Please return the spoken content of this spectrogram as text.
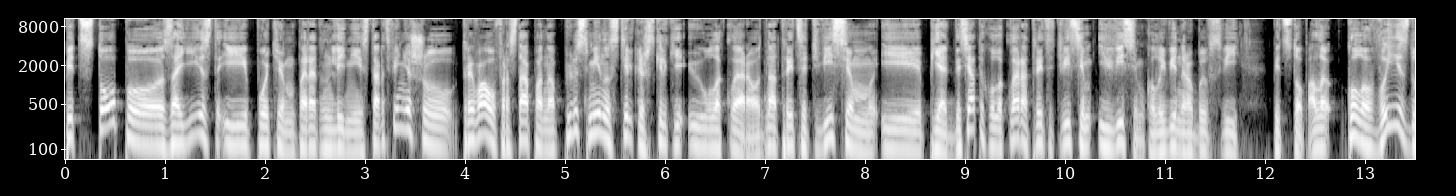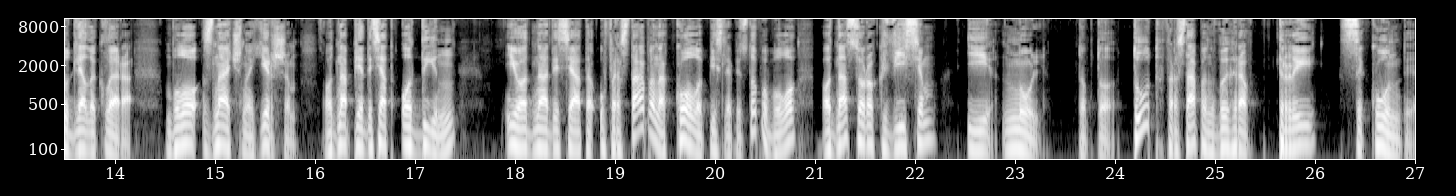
Підстоп, заїзд і потім перетин лінії старт-фінішу тривав у Ферстапена плюс-мінус стільки ж, скільки і у Леклера. 1.38 і 5 десятих, у Леклера 38 і 8, коли він робив свій підстоп. Але коло виїзду для Леклера було значно гіршим. 1.51 і 1 десята у Ферстапена коло після підстопу було 1.48 і 0. Тобто тут Ферстапен виграв 3 секунди.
